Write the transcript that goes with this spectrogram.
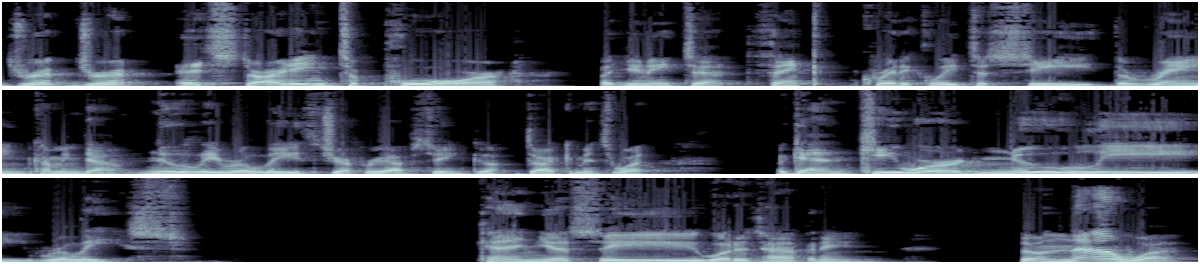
drip, drip. It's starting to pour, but you need to think critically to see the rain coming down. Newly released Jeffrey Epstein documents. What? Again, keyword newly released. Can you see what is happening? So now what?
